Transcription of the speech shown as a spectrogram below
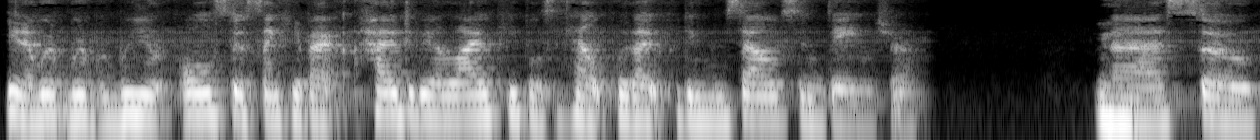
you know, we're, we're, we're also thinking about how do we allow people to help without putting themselves in danger. Uh, so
